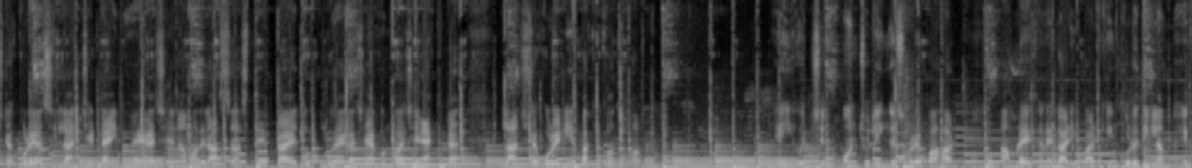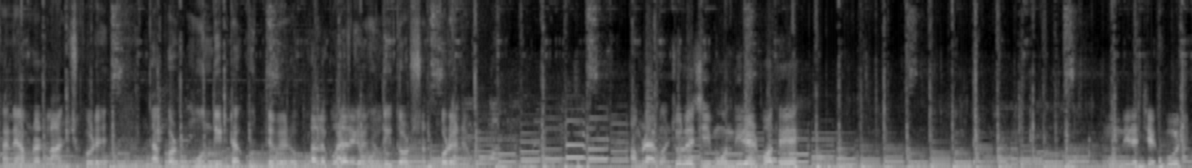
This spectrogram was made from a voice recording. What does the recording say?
লাঞ্চটা করে আসি লাঞ্চের টাইম হয়ে গেছে। আমাদের আস্তে আস্তে প্রায় দুপুর হয়ে গেছে এখন বাজে একটা। লাঞ্চটা করে নিয়ে বাকি কথা হবে। এই হচ্ছে পঞ্চলিঙ্গেশ্বরের পাহাড়। আমরা এখানে গাড়ি পার্কিং করে দিলাম। এখানে আমরা লাঞ্চ করে তারপর মন্দিরটা ঘুরতে বেরোবো। তাহলে আজকে মন্দির দর্শন করে নেব। আমরা এখন চলেছি মন্দিরের পথে। মন্দিরের চেকপোস্ট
